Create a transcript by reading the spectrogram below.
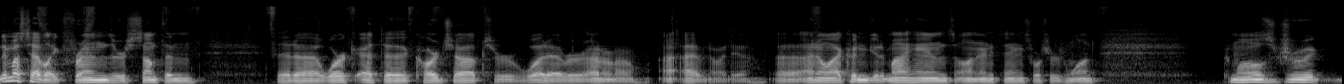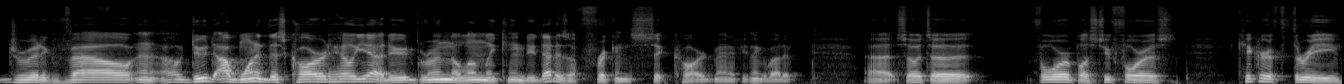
they must have like friends or something that uh, work at the card shops or whatever. I don't know. I, I have no idea. Uh, I know I couldn't get my hands on anything. Sorcerer's Wand. Kamal's Druid, Druidic Vow. And, oh, dude, I wanted this card. Hell yeah, dude. Grunn the Lonely King. Dude, that is a freaking sick card, man, if you think about it. Uh, so it's a 4 plus 2 forest. Kicker of 3.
